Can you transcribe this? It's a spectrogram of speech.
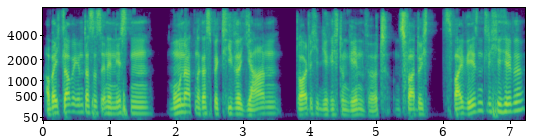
Aber ich glaube eben, dass es in den nächsten Monaten respektive Jahren deutlich in die Richtung gehen wird. Und zwar durch zwei wesentliche Hebel.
